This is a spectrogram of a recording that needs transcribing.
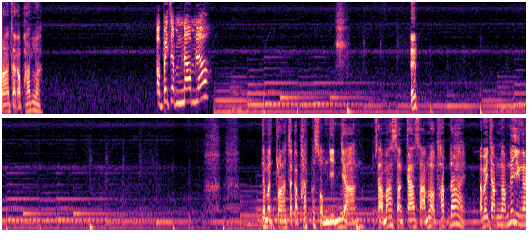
ราจักรพรรดิล่ะ เอาไปจำนำแล้ว เอ๊ะ นี่มันตราจักรพรรดิผสมหยินหยาง สามารถสั่งการสามเหล่าทัพได้ เอาไปจำนำได้ยังไง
